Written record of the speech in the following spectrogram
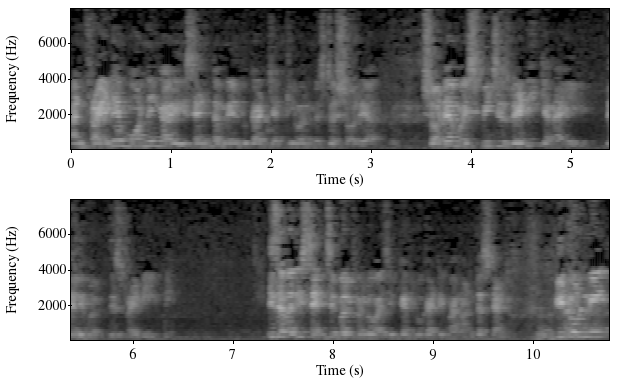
and Friday morning I sent a mail to that gentleman, Mr. Shaurya. Shaurya, my speech is ready. Can I deliver this Friday evening? He's a very sensible fellow, as you can look at him and understand. He told me,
